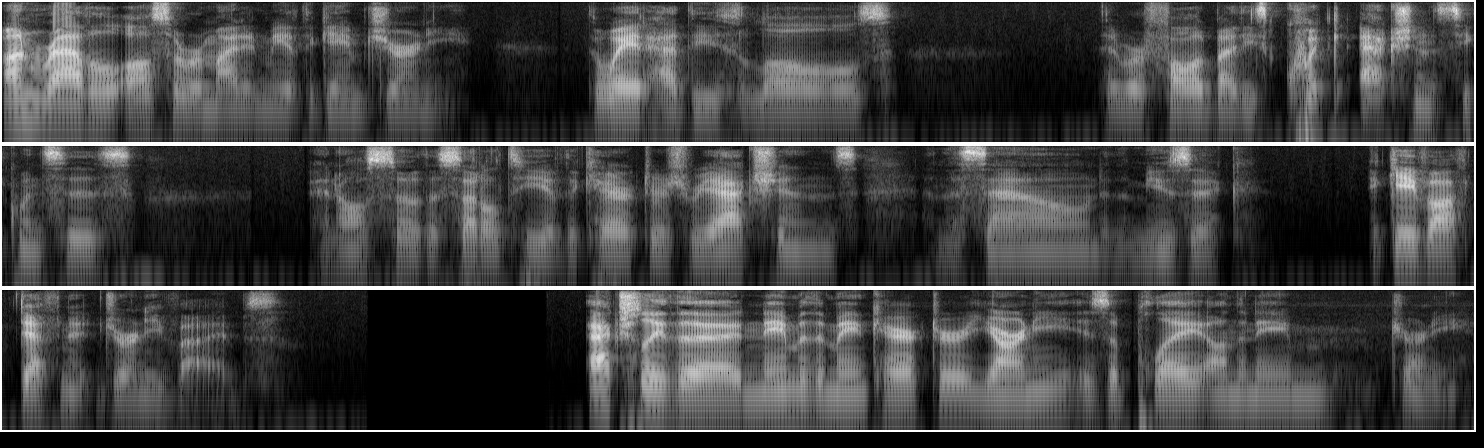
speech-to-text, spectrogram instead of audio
Unravel also reminded me of the game Journey, the way it had these lulls that were followed by these quick action sequences, and also the subtlety of the characters' reactions and the sound and the music. It gave off definite Journey vibes. Actually, the name of the main character, Yarny, is a play on the name Journey.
